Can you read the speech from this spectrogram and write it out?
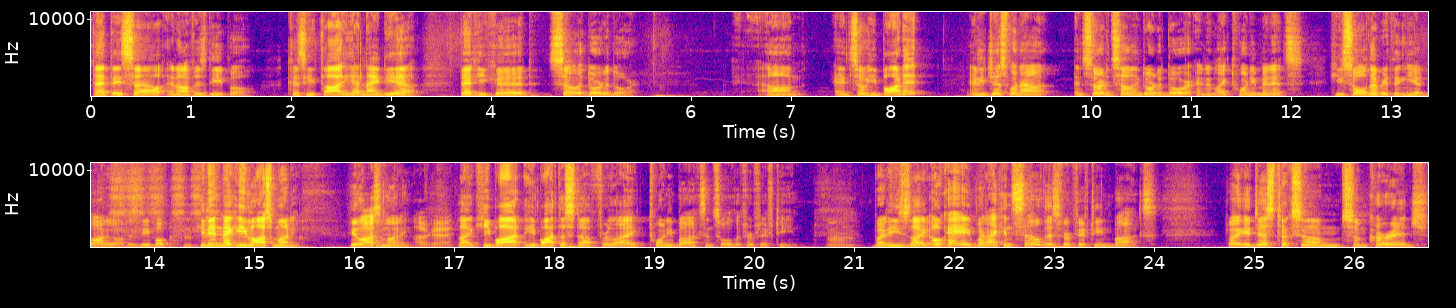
that they sell in Office Depot because he thought he had an idea that he could sell it door to door. Um, and so he bought it, and he just went out and started selling door to door. And in like 20 minutes, he sold everything he had bought at Office Depot. He didn't make. He lost money. He lost money. Okay. Like he bought he bought the stuff for like 20 bucks and sold it for 15. Uh-huh. But he's like, okay, but I can sell this for 15 bucks. Like it just took some some courage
